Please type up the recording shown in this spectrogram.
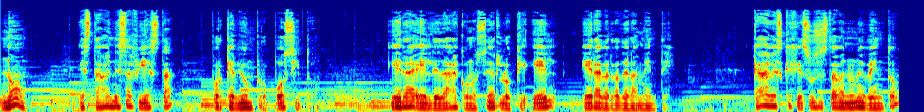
no, estaba en esa fiesta porque había un propósito. Era el de dar a conocer lo que Él era verdaderamente. Cada vez que Jesús estaba en un evento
